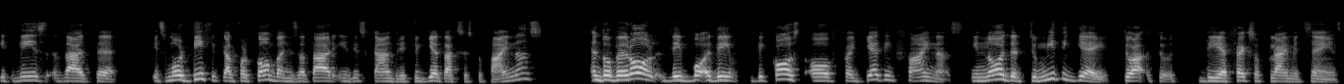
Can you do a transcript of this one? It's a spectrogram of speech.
it means that uh, it's more difficult for companies that are in this country to get access to finance. And overall, the, the, the cost of uh, getting finance in order to mitigate to, uh, to the effects of climate change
